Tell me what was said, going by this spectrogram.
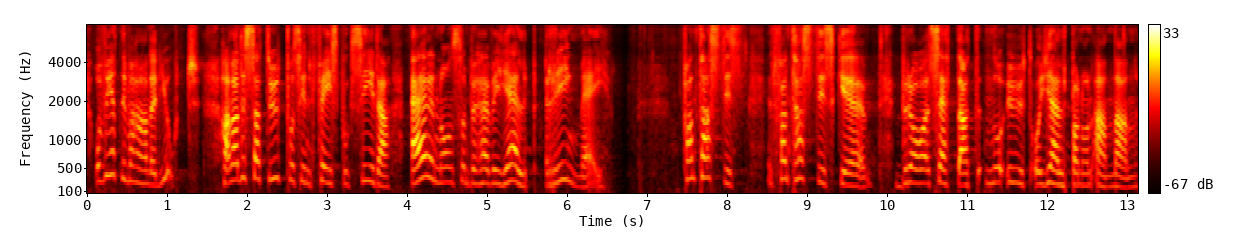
Och vet ni vad han hade gjort? Han hade satt ut på sin Facebook-sida, är det någon som behöver hjälp, ring mig. Fantastiskt, ett fantastiskt eh, bra sätt att nå ut och hjälpa någon annan.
